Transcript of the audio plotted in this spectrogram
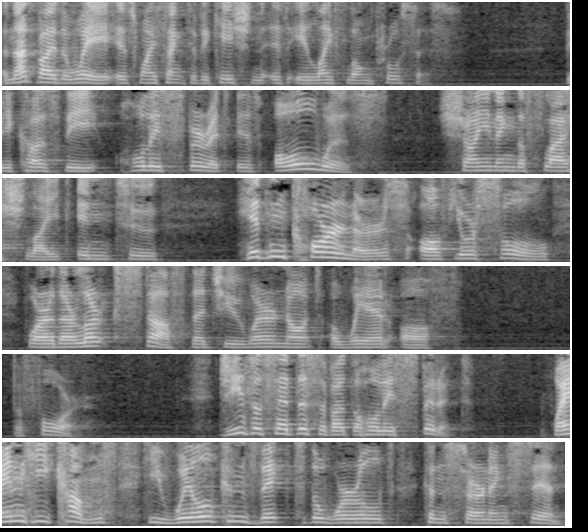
And that, by the way, is why sanctification is a lifelong process. Because the Holy Spirit is always shining the flashlight into hidden corners of your soul where there lurks stuff that you were not aware of before. Jesus said this about the Holy Spirit. When he comes, he will convict the world concerning sin.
